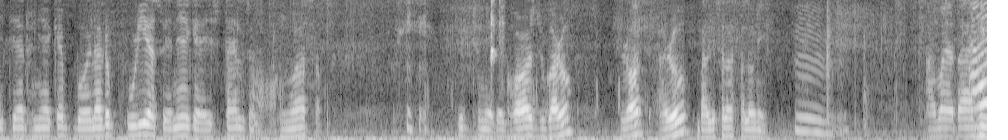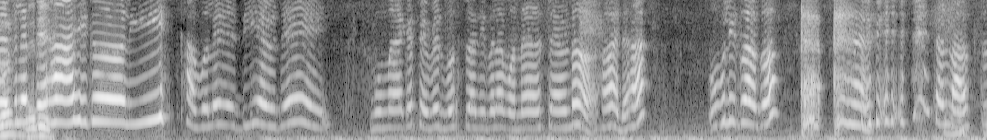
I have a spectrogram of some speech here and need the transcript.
এতিয়া ধুনীয়াকে ব্ৰইলাৰটো পুৰি আছো এনেকে ষ্টাইল ধোঁৱা চাপ কি ধুনীয়াকে ঘৰৰ যোগাৰো ৰদ আৰু বালিচালা চালনী। আমাৰ এটা আহি গ'ল আহি গ'ল ই খাবলৈ ৰেডি আৰু দেই। মোমায়েকে ফেভৰেট বস্তু আনি পেলাই বনাই আছে আৰু ন হয় দেহা ও বুলি কোৱা আকৌ লাষ্টটো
